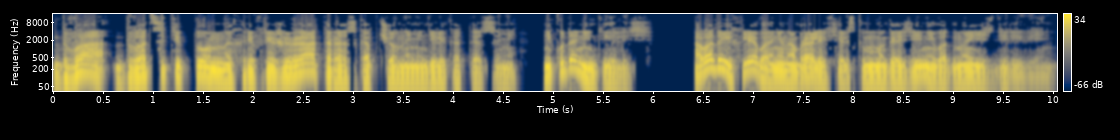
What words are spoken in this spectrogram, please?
Два двадцатитонных рефрижератора с копчеными деликатесами никуда не делись, а воды и хлеба они набрали в сельском магазине в одной из деревень.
